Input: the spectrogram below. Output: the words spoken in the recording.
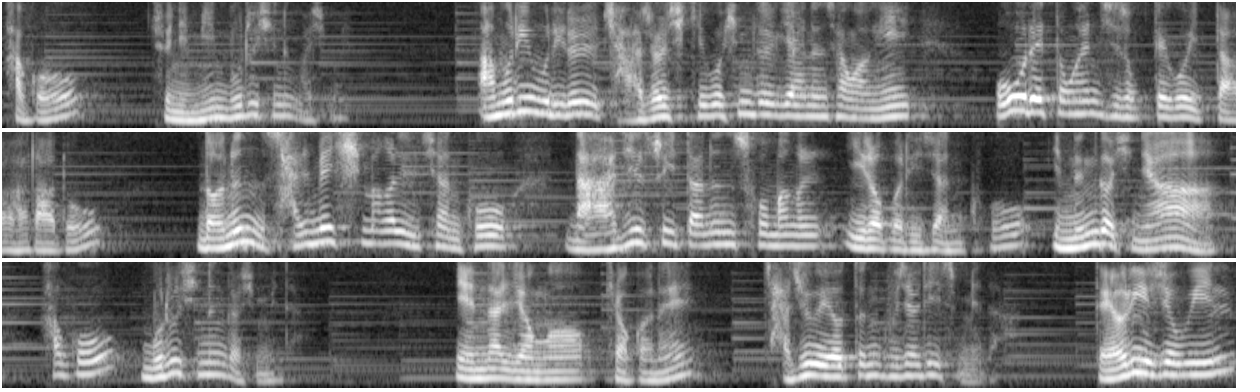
하고 주님이 물으시는 것입니다. 아무리 우리를 좌절시키고 힘들게 하는 상황이 오랫동안 지속되고 있다라도 너는 삶의 희망을 잃지 않고 나아질 수 있다는 소망을 잃어버리지 않고 있는 것이냐 하고 물으시는 것입니다. 옛날 영어 격언에 자주 외웠던 구절이 있습니다. There is a will,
